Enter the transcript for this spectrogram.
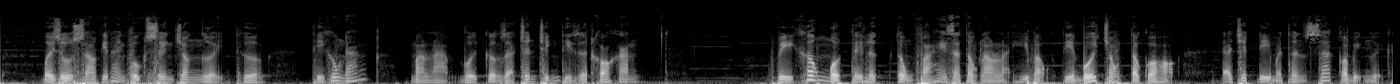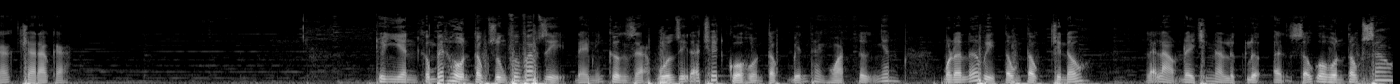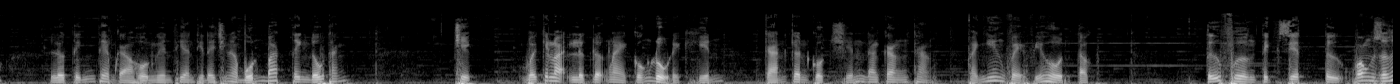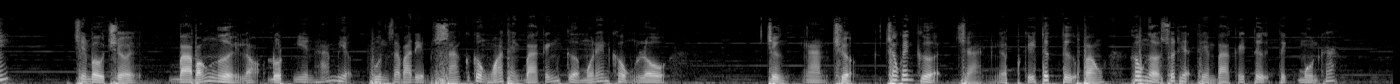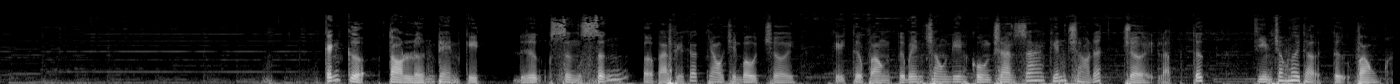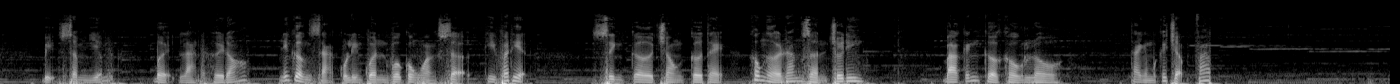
bởi dù sao tiến hành phục sinh cho người thường thì không đáng, mà làm với cường giả chân chính thì rất khó khăn. Vì không một thế lực tông phá hay gia tộc nào lại hy vọng tiền bối trong tộc của họ đã chết đi mà thân xác còn bị người khác tra đao cả. Tuy nhiên, không biết hồn tộc dùng phương pháp gì đem những cường giả vốn dĩ đã chết của hồn tộc biến thành hoạt tự nhân, một lần nữa vì tông tộc chiến đấu. Lẽ nào đây chính là lực lượng ẩn xấu của hồn tộc sao? Nếu tính thêm cả hồn nguyên thiên thì đây chính là bốn bát tinh đấu thánh. Chỉ với cái loại lực lượng này cũng đủ để khiến cán cân cuộc chiến đang căng thẳng phải nghiêng về phía hồn tộc. Tứ phương tịch diệt tử vong giới. Trên bầu trời, ba bóng người lọ đột nhiên há miệng phun ra ba điểm sáng cuối cùng hóa thành ba cánh cửa muốn đen khổng lồ chừng ngàn trượng. Trong cánh cửa tràn ngập ký tức tử vong, không ngờ xuất hiện thêm ba cái tự tịch môn khác. Cánh cửa to lớn đen kịt dựng sừng sững ở ba phía khác nhau trên bầu trời, khí tử vong từ bên trong điên cuồng tràn ra khiến cho đất trời lập tức chìm trong hơi thở tử vong, bị xâm nhiễm bởi làn hơi đó. Những cường giả của liên quân vô cùng hoảng sợ khi phát hiện sinh cơ trong cơ thể không ngờ đang dần trôi đi. Ba cánh cửa khổng lồ thành một cái trận pháp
